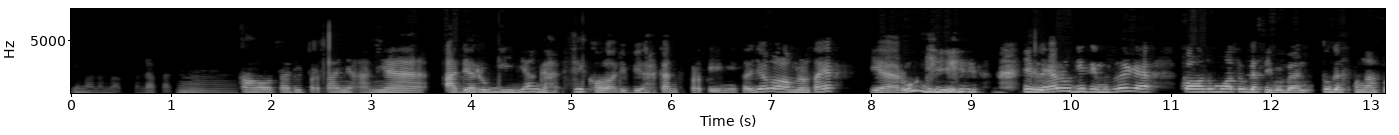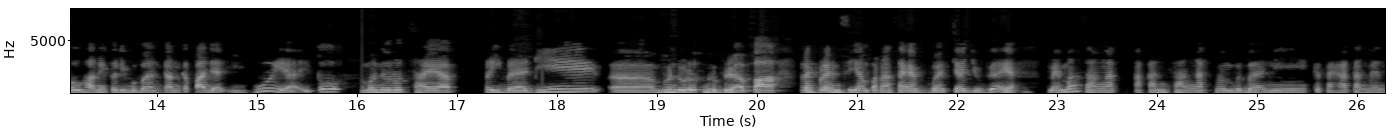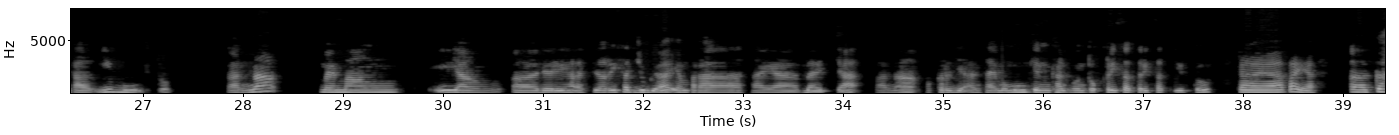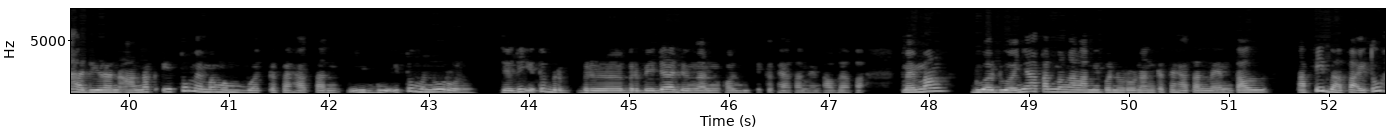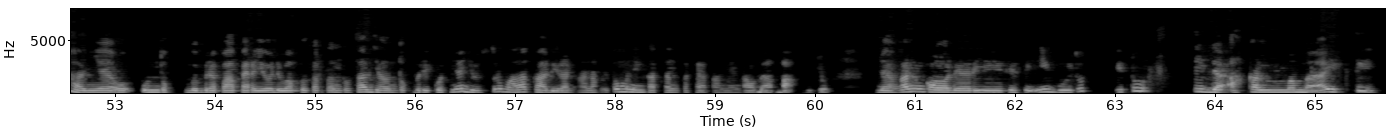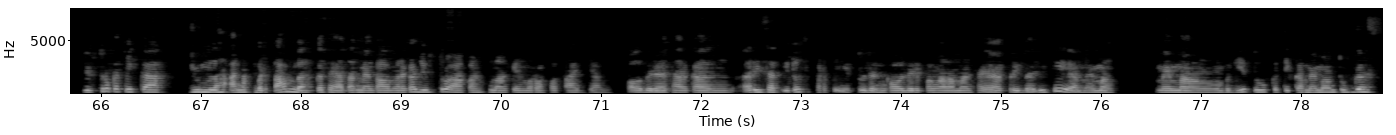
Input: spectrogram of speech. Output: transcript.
gimana Mbak pendapat? Hmm, kalau tadi pertanyaannya ada ruginya nggak sih kalau dibiarkan seperti ini saja? Kalau menurut saya ya rugi. ya saya rugi sih. Maksudnya kayak kalau semua tugas dibeban tugas pengasuhan itu dibebankan kepada ibu ya itu menurut saya pribadi uh, menurut beberapa referensi yang pernah saya baca juga ya memang sangat akan sangat membebani kesehatan mental ibu gitu. Karena memang yang uh, dari hasil riset juga yang pernah saya baca karena pekerjaan saya memungkinkan untuk riset-riset itu kayak apa ya uh, kehadiran anak itu memang membuat kesehatan ibu itu menurun jadi itu ber, ber, berbeda dengan kondisi kesehatan mental bapak memang dua-duanya akan mengalami penurunan kesehatan mental tapi bapak itu hanya untuk beberapa periode waktu tertentu saja. Untuk berikutnya justru malah kehadiran anak itu meningkatkan kesehatan mental bapak gitu. Sedangkan kalau dari sisi ibu itu itu tidak akan membaik sih. Justru ketika jumlah anak bertambah, kesehatan mental mereka justru akan semakin merosot tajam. Kalau berdasarkan riset itu seperti itu dan kalau dari pengalaman saya pribadi sih ya memang memang begitu ketika memang tugas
